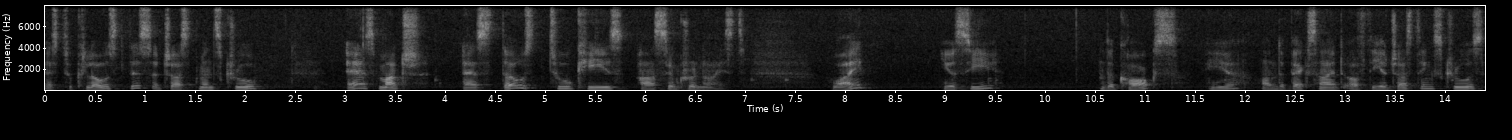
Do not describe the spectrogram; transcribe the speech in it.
is to close this adjustment screw as much as those two keys are synchronized. Why? You see the corks here on the backside of the adjusting screws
